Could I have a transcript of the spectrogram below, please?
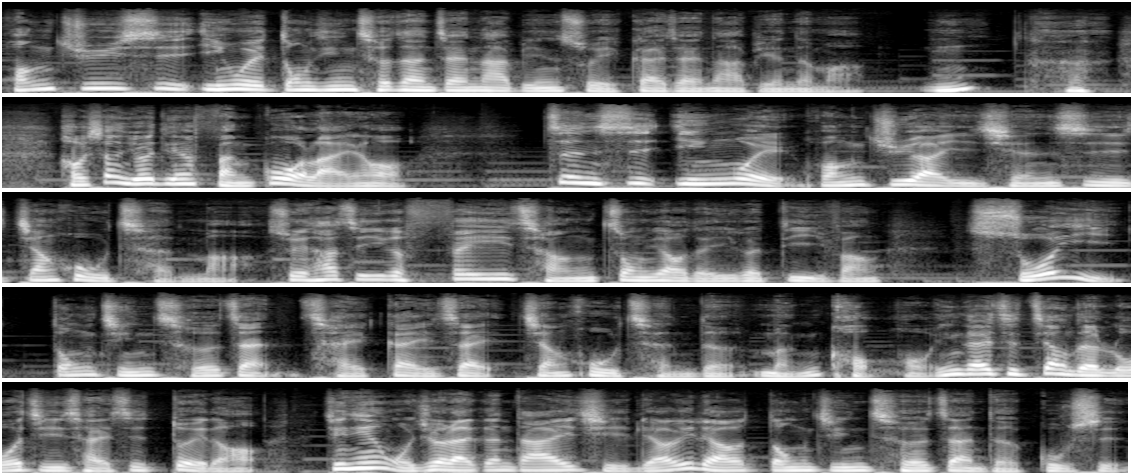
皇居是因为东京车站在那边，所以盖在那边的吗？嗯，好像有点反过来哦。正是因为皇居啊，以前是江户城嘛，所以它是一个非常重要的一个地方，所以东京车站才盖在江户城的门口哦，应该是这样的逻辑才是对的哦。今天我就来跟大家一起聊一聊东京车站的故事。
